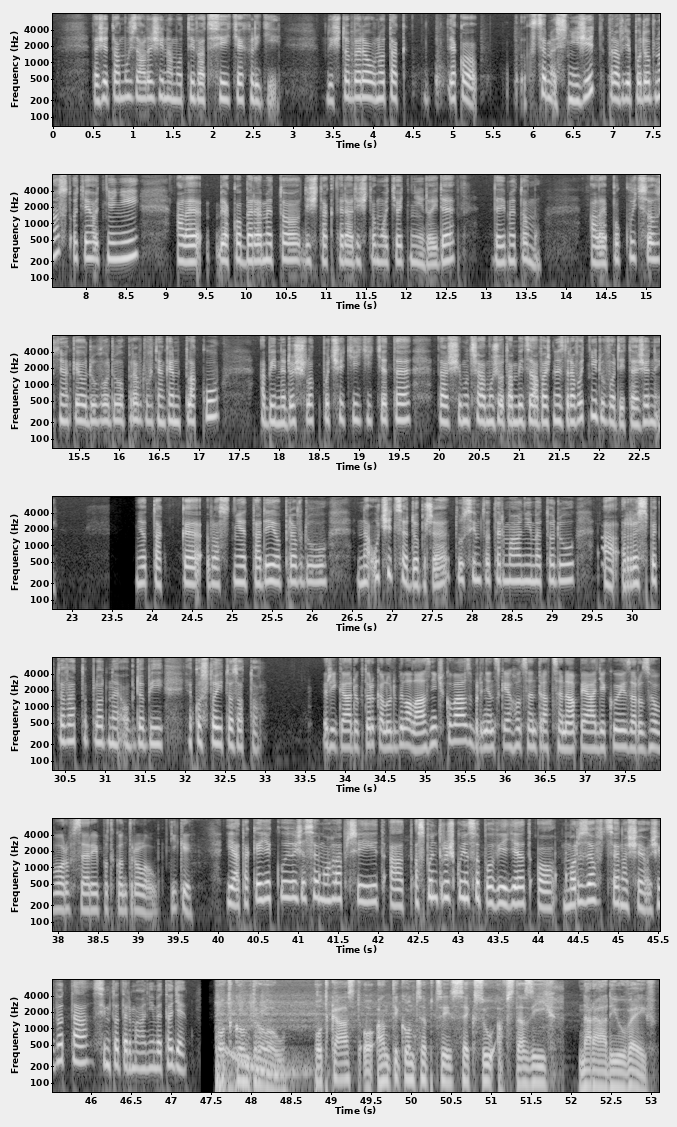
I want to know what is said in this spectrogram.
Takže tam už záleží na motivaci těch lidí. Když to berou, no tak jako chceme snížit pravděpodobnost otěhotnění, ale jako bereme to, když tak teda, když tomu otěhotnění dojde, dejme tomu. Ale pokud jsou z nějakého důvodu opravdu v nějakém tlaku, aby nedošlo k početí dítěte, dalšímu třeba můžou tam být závažné zdravotní důvody té ženy. Jo, tak eh, vlastně tady opravdu naučit se dobře tu symptotermální metodu a respektovat to plodné období, jako stojí to za to. Říká doktorka Ludmila Lázničková z Brněnského centra CENAP. Já děkuji za rozhovor v sérii pod kontrolou. Díky. Já také děkuji, že jsem mohla přijít a aspoň trošku něco povědět o morzovce našeho života, symptotermální metodě. Pod kontrolou. Podcast o antikoncepci, sexu a vztazích na rádiu Wave.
